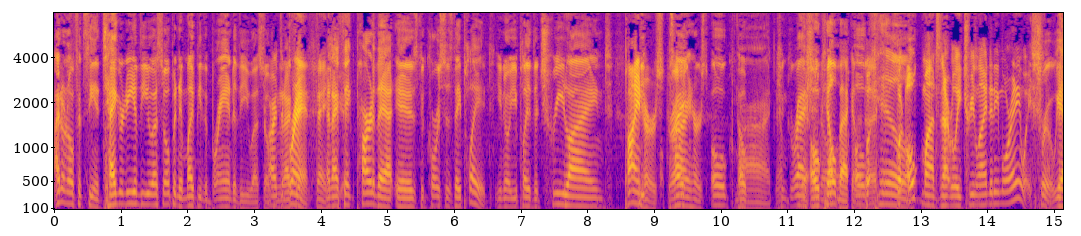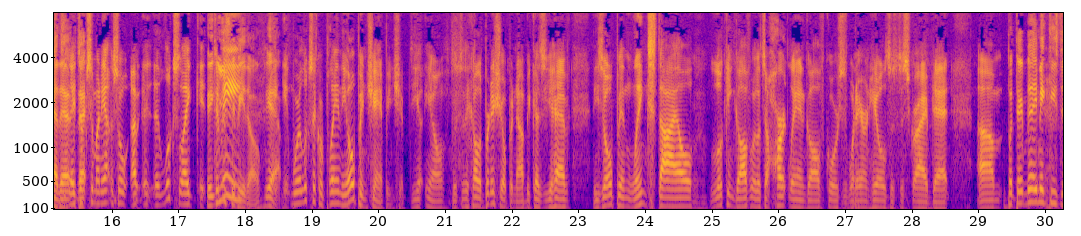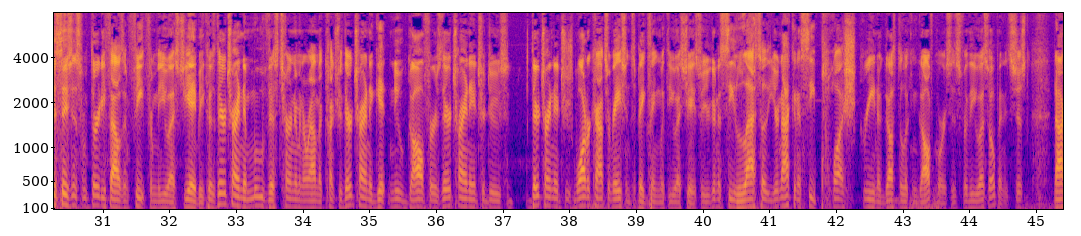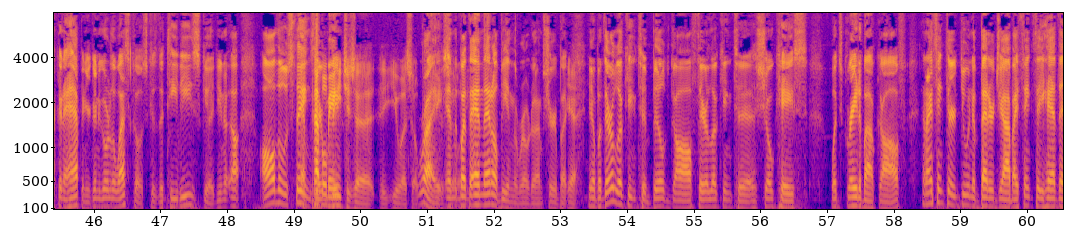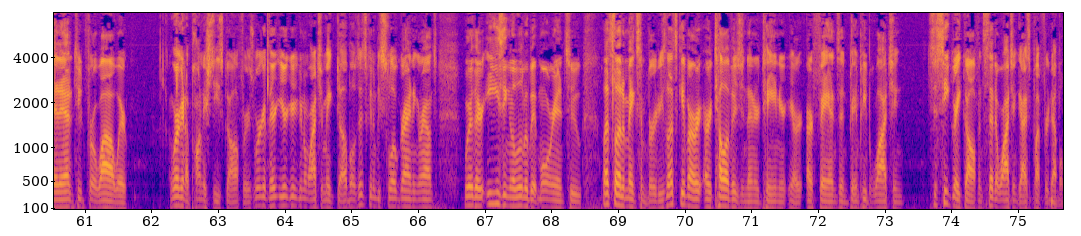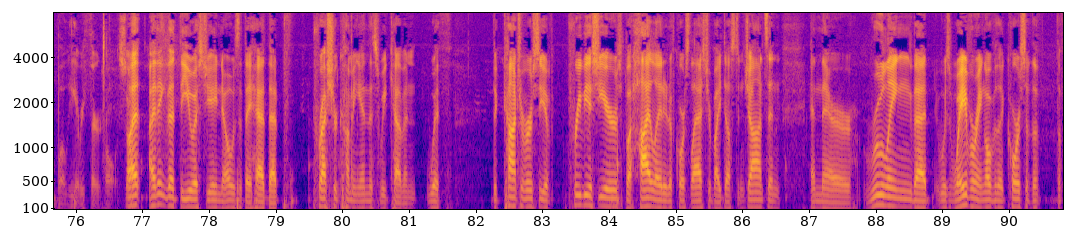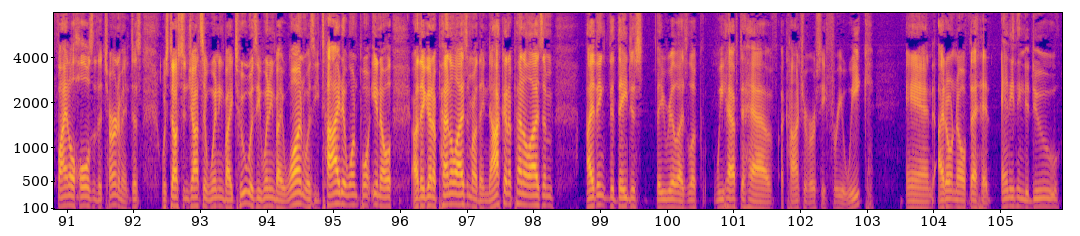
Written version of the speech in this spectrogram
I don't know if it's the integrity of the U.S. Open. It might be the brand of the U.S. Open. right, the And I brand. Think, Thank and you. I think part of that is the courses they played. You know, you played the tree-lined Pinehurst, right? Pinehurst, Oakmont, Congressional, Oak Hill back in the Oak day. Hill. But Oakmont's not really tree lined anymore, anyways. True, yeah, They, that- they took that- some money out, so uh, it, it looks like it, It to used to me, be, though, yeah. it- where it looks like we're playing the Open Championship. You, you know, which they call the British Open now because you have these open link style looking golf. Well, it's a heartland golf course, is what Erin Hills is described at. Um, But they, they make these decisions from 30,000 feet from the USGA because they're trying to move this tournament around the country. They're trying to get new golfers. They're trying to introduce. They're trying to introduce water conservation is a big thing with the USGA. So you're going to see less. Of, you're not going to see plush green Augusta-looking golf courses for the U.S. Open. It's just not going to happen. You're going to go to the West Coast because the TV's good. You know, uh, all those things. Pebble made- Beach is a, a U.S. Open right and but and that'll be in the roto i'm sure but Yeah. you know but they're looking to build golf they're looking to showcase what's great about golf and i think they're doing a better job i think they had that attitude for a while where we're going to punish these golfers. We're you're going to watch them make doubles. It's going to be slow grinding rounds where they're easing a little bit more into let's let them make some birdies. Let's give our, our television entertainer our, our fans and, and people watching to see great golf instead of watching guys putt for double bogey every third hole. So I, I think that the USGA knows that they had that pressure coming in this week, Kevin, with the controversy of previous years, but highlighted, of course, last year by Dustin Johnson and their ruling that was wavering over the course of the the final holes of the tournament. Does, was Dustin Johnson winning by two? Was he winning by one? Was he tied at one point? You know, are they going to penalize him? Are they not going to penalize him? I think that they just they realize, look, we have to have a controversy free week, and I don't know if that had anything to do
